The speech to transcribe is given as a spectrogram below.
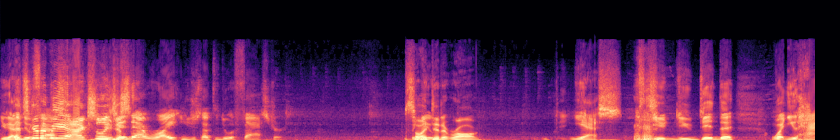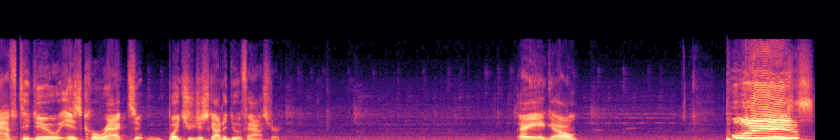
You got. It's gonna be actually you just- did that right. You just have to do it faster. So I did it wrong. Yes, you you did the. What you have to do is correct, but you just got to do it faster. There you go. Please.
